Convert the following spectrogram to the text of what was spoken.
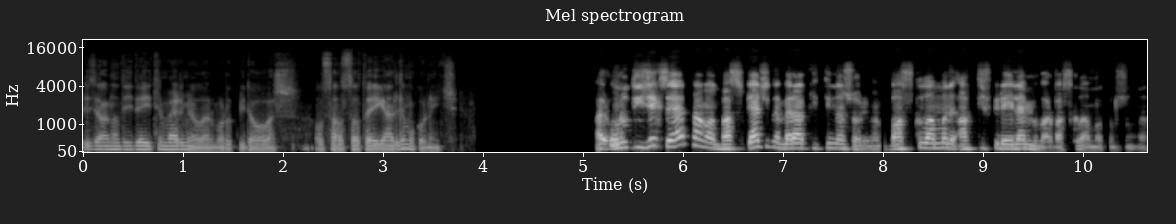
Bize ana dilde eğitim vermiyorlar moruk bir de o var. O safsataya geldi mi konu hiç? Hayır onu diyecekse eğer tamam bas gerçekten merak ettiğimden soruyorum. Baskılanma ne? aktif bir eylem mi var baskılanma konusunda?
